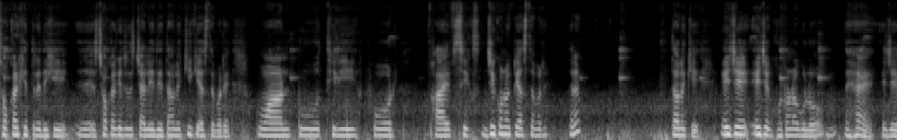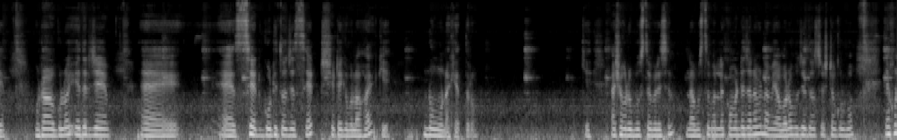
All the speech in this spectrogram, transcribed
ছক্কার ক্ষেত্রে দেখি যে ছক্কাকে যদি চালিয়ে দিই, তাহলে কি কি আসতে পারে? One two three four five six যে কোনো একটি আসতে পারে, তাই না? তাহলে কি? এই যে এই যে ঘটনাগুলো হ্যাঁ এই যে ঘটনাগুলো, এদের যে সেট গঠিত যে সেট সেটাকে বলা হয় কি? নমুনা ক্ষেত্র। কি আশা করি বুঝতে পেরেছেন। না বুঝতে পারলে কমেন্টে জানাবেন, আমি আবারও বুঝিয়ে দেওয়ার চেষ্টা করব। এখন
